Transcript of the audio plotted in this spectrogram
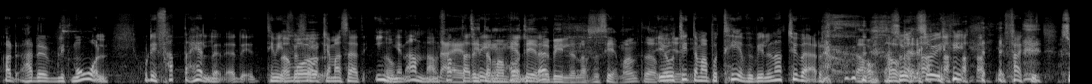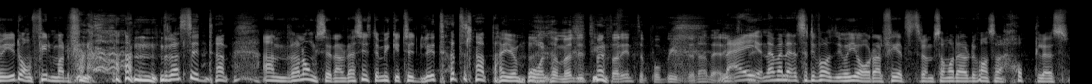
hade blivit mål. Och det fattar heller, till mitt försvar kan man säga att ingen ja. annan Nej, fattade det Tittar man på tv-bilderna så ser man inte. Att jo, tittar man på tv-bilderna tyvärr ja, okay. så, så, är, faktiskt, så är de filmade från andra sidan, andra långsidan. Där syns det mycket tydligt att Zlatan gör mål. men du tittar men, inte på bilderna där? Nej, nej men alltså, det, var, det var jag och Ralf Edström som var där och det var en sån hopplös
